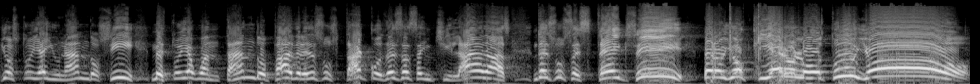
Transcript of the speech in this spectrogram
yo estoy ayunando, sí, me estoy aguantando, Padre, de esos tacos, de esas enchiladas, de esos steaks, sí, pero yo quiero lo tuyo.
